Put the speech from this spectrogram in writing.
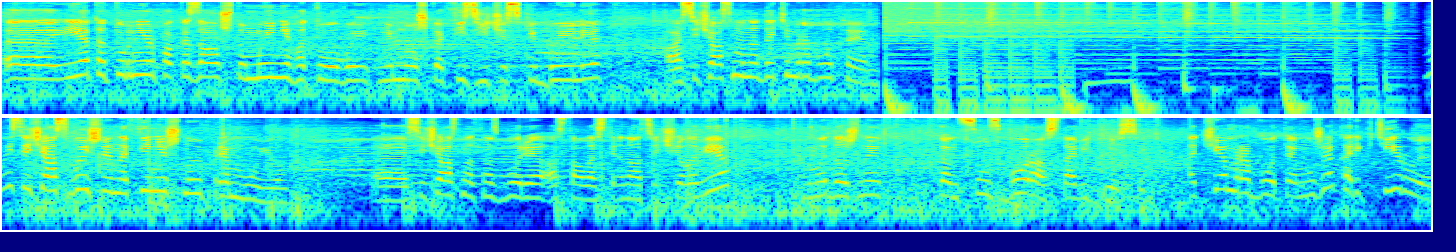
Э, И этот турнир показал, что мы не готовы, немножко физически были. А сейчас мы над этим работаем. Мы сейчас вышли на финишную прямую. Э, Сейчас нас на сборе осталось 13 человек. Мы должны к концу сбора оставить 10. Над чем работаем? Уже корректируем,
